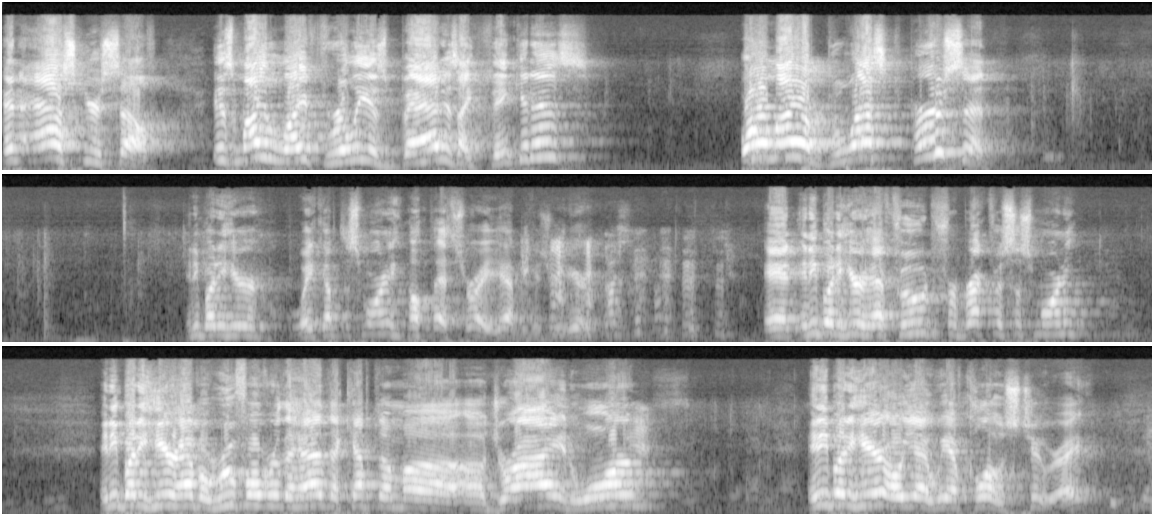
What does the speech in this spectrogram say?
and ask yourself, is my life really as bad as I think it is? Or am I a blessed person? Anybody here wake up this morning? Oh, that's right. Yeah, because you're here. And anybody here have food for breakfast this morning? Anybody here have a roof over the head that kept them uh, uh, dry and warm? Yes. Anybody here? Oh yeah, we have clothes too, right? Yeah.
